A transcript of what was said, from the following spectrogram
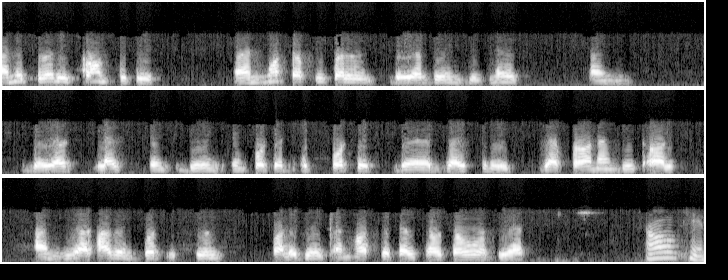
And it's very calm city. And most of people, they are doing business and they are like doing imported, exported the dry fruit, Japan and this all. And we are having good schools, colleges and hospitals also over there. Okay.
